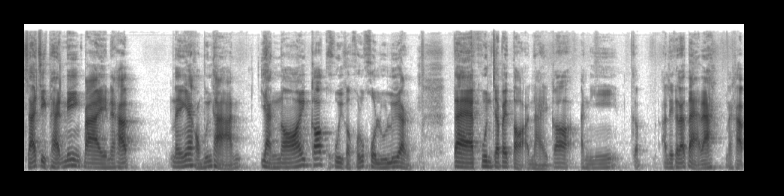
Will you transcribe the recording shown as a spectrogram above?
strategic planning ไปนะครับ ในแง่ของพื้นฐาน อย่างน้อยก็คุยกับคนทุกคนรู้เรื่อง แต่คุณจะไปต่ออันไหนก็อันนี้กับอันนี้ก็แล้วแต่นะนะครับ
